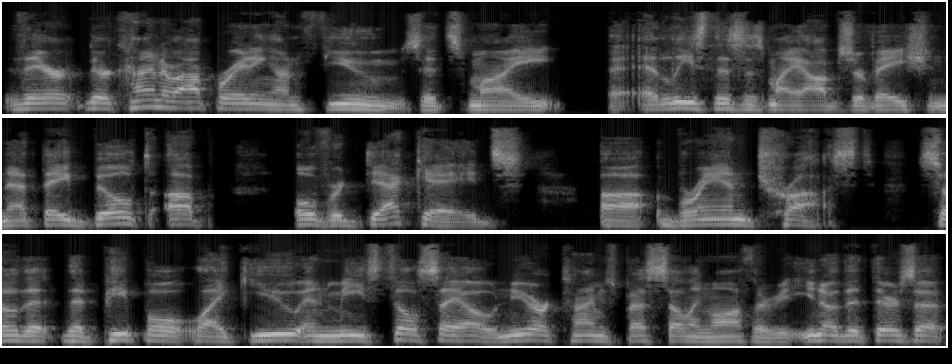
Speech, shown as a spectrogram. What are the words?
they're they're kind of operating on fumes. It's my at least this is my observation that they built up over decades uh, brand trust so that that people like you and me still say, "Oh, New York Times best-selling author." You know that there's a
